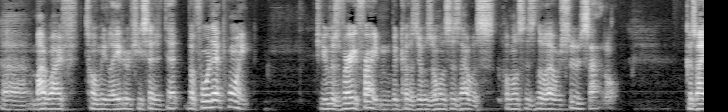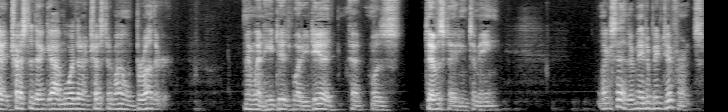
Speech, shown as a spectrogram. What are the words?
Uh, my wife told me later, she said that before that point, she was very frightened because it was almost as I was almost as though I was suicidal because I had trusted that guy more than I trusted my own brother. And when he did what he did, that was devastating to me. Like I said, it made a big difference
